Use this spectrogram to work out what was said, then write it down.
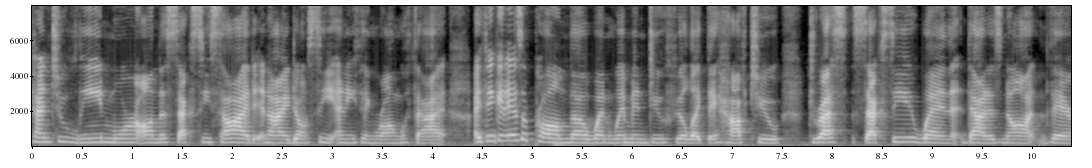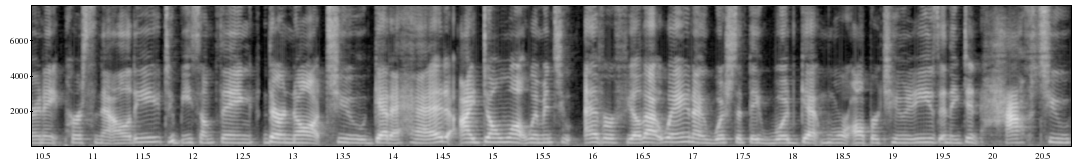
tend to lean more on the sexy side, and I don't see anything wrong with that. I think it is a problem though when women do feel like they have to dress sexy when that is not their innate personality to be something they're not to get ahead. I don't want women to ever feel that way, and I wish that they would get more opportunities and they didn't have to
